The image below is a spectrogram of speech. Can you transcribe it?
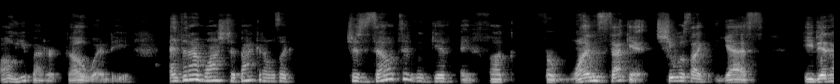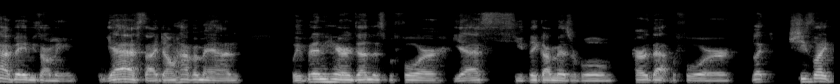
"Oh, you better go, Wendy." And then I watched it back, and I was like, Gizelle didn't give a fuck for one second. She was like, Yes, he did have babies on me. Yes, I don't have a man. We've been here, done this before. Yes, you think I'm miserable. Heard that before. Like, she's like,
